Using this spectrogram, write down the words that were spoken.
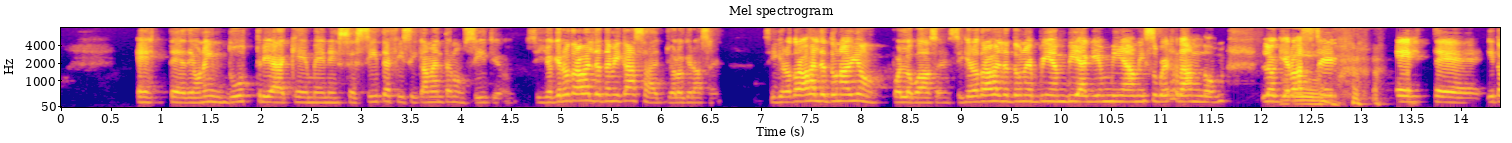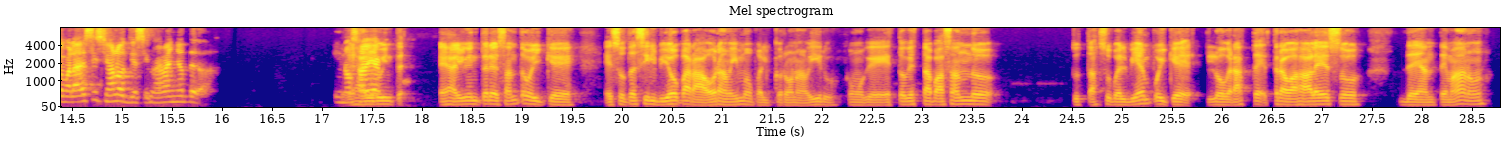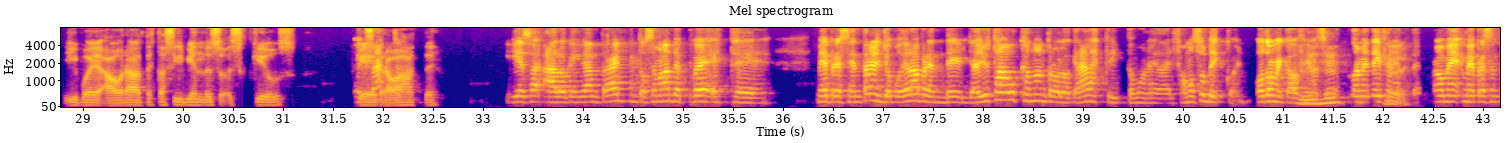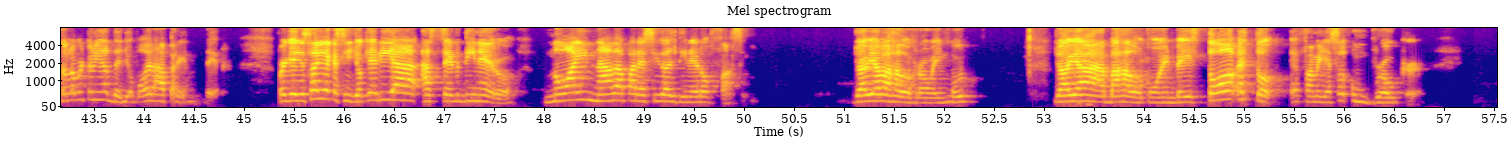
este, de una industria que me necesite físicamente en un sitio. Si yo quiero trabajar desde mi casa, yo lo quiero hacer. Si quiero trabajar desde un avión, pues lo puedo hacer. Si quiero trabajar desde un Airbnb aquí en Miami, súper random, lo quiero oh. hacer. Este, y tomé la decisión a los 19 años de edad. Y no es, sabía... algo es algo interesante porque eso te sirvió para ahora mismo, para el coronavirus. Como que esto que está pasando, tú estás súper bien porque lograste trabajar eso de antemano y pues ahora te está sirviendo esos skills que trabajaste. Y eso a lo que iba a entrar. Dos semanas después, este me presentan el yo poder aprender. Ya yo estaba buscando dentro de lo que eran las criptomonedas, el famoso Bitcoin, otro mercado financiero, totalmente diferente. Pero me, me presentan la oportunidad de yo poder aprender. Porque yo sabía que si yo quería hacer dinero, no hay nada parecido al dinero fácil. Yo había bajado Robinhood, yo había bajado Coinbase, todo esto, eh, familia, eso es un broker.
